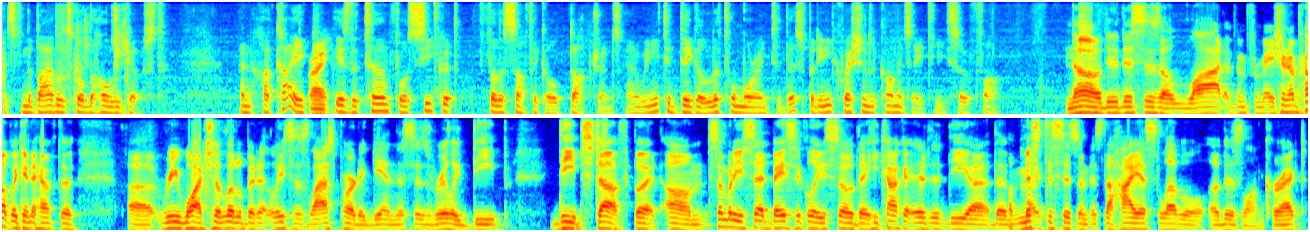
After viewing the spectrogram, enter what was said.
It's in the Bible. It's called the Holy Ghost. And Haqaiq right. is the term for secret philosophical doctrines. And we need to dig a little more into this. But any questions or comments, AT, so far? No, dude, this is a lot of information. I'm probably going to have to uh, rewatch a little bit, at least this last part again. This is really deep, deep stuff. But um, somebody said basically, so the hikaka, uh, the uh, the okay. mysticism is the highest level of Islam, correct?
